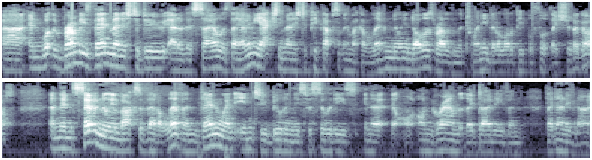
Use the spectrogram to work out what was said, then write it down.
Uh, and what the Brumbies then managed to do out of their sale is they only actually managed to pick up something like eleven million dollars rather than the twenty that a lot of people thought they should have got. And then seven million bucks of that eleven then went into building these facilities in a on ground that they don't even they don't even own.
